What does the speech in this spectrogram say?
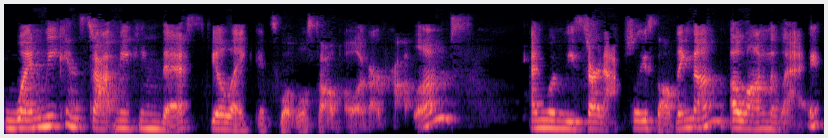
when we can stop making this feel like it's what will solve all of our problems, and when we start actually solving them along the way,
